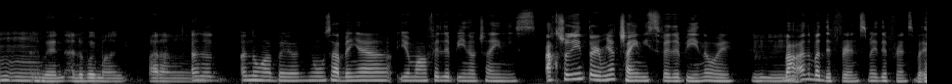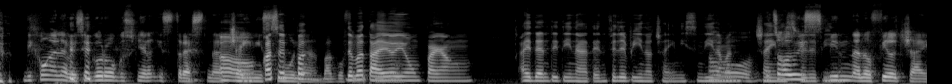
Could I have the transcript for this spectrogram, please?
ano ba yun, ano ba yung mga, parang, Ano ano nga ba 'yun? Yung sabi niya yung mga Filipino Chinese. Actually yung term niya Chinese Filipino eh. mm, Baka ano ba difference? May difference ba 'yun? Di ko nga alam eh. Siguro gusto niya lang i-stress na Oo, Chinese kasi muna pag, bago 'di ba Filipino. tayo yung parang identity natin Filipino-Chinese, hindi naman Oo, Chinese It's always Filipino. been ano, Phil-Chai.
